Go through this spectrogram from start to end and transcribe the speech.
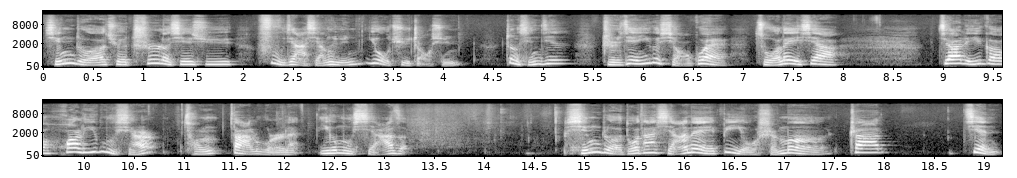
行者却吃了些虚，副驾祥云，又去找寻。正行间，只见一个小怪左肋下夹着一个花梨木匣儿，从大路而来，一个木匣子。行者夺他匣内必有什么渣剑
